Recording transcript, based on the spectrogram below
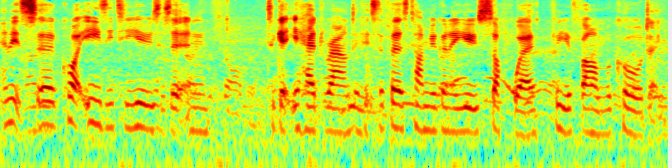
And it's uh, quite easy to use, is it? And to get your head round if it's the first time you're going to use software for your farm recording?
